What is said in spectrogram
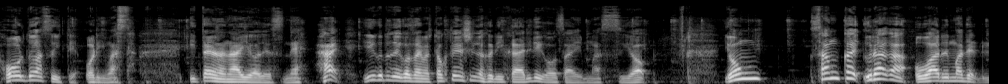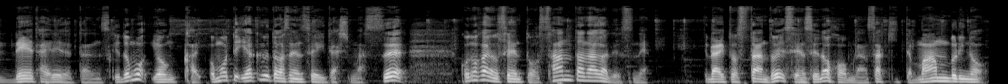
ホールドがついております。といったような内容ですね。はい。いうことでございます。得点シーンの振り返りでございますよ。4、3回裏が終わるまで0対0だったんですけども、4回表、ヤクルトが先制いたします。この回の先頭、サンタナがですね、ライトスタンドへ先制のホームラン。さっき言った満振りの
